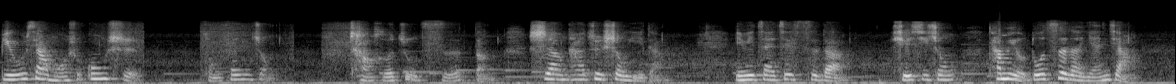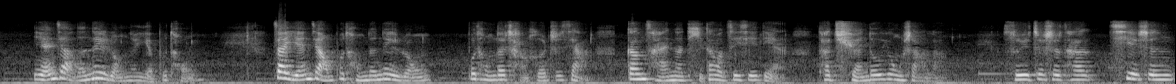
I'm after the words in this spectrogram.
比如像魔术公式、总分总。场合助词等是让他最受益的，因为在这次的学习中，他们有多次的演讲，演讲的内容呢也不同，在演讲不同的内容、不同的场合之下，刚才呢提到这些点，他全都用上了，所以这是他切身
